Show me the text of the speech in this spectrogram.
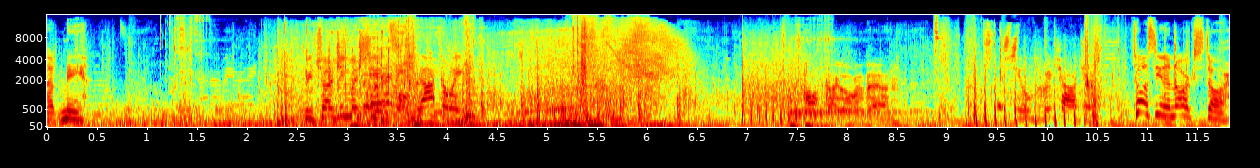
At me. Recharging my shields. That away. Hostile over there. Shield recharging. Tossing an arc star.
